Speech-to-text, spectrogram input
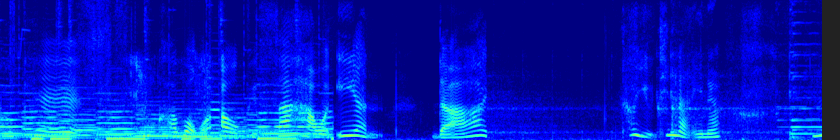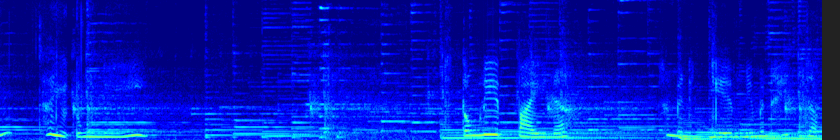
โอเคลูกค้าบอกว่าเอาพิซซ่าฮาวาเอียน ได้เธออยู่ที่ไหนนะเธออยู่ตรงนี้ ต้องรีบไปนะทำไมในเกมนี้มันให้จับ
